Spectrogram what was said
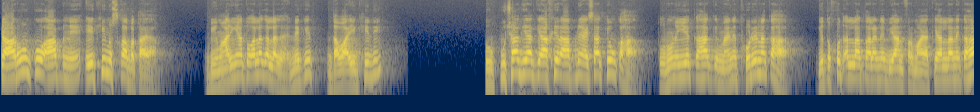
چاروں کو آپ نے ایک ہی نسخہ بتایا۔ بیماریاں تو الگ الگ ہیں، لیکن دوا ایک ہی دی۔ تو پوچھا گیا کہ آخر آپ نے ایسا کیوں کہا؟ تو انہوں نے یہ کہا کہ میں نے تھوڑے نہ کہا، یہ تو خود اللہ تعالیٰ نے بیان فرمایا۔ کہ اللہ نے کہا؟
